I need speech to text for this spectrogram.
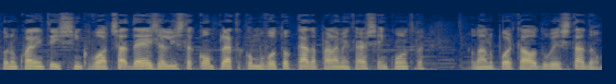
Foram 45 votos a 10. A lista completa como votou cada parlamentar se encontra lá no portal do Estadão.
